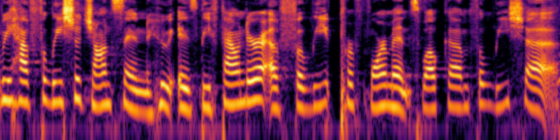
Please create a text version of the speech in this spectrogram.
we have Felicia Johnson, who is the founder of Felite Performance. Welcome, Felicia.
